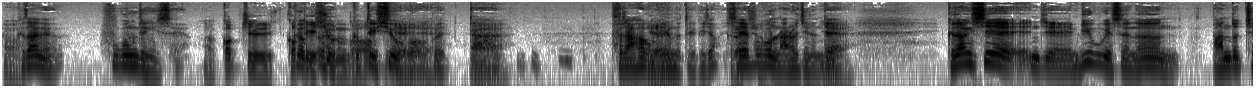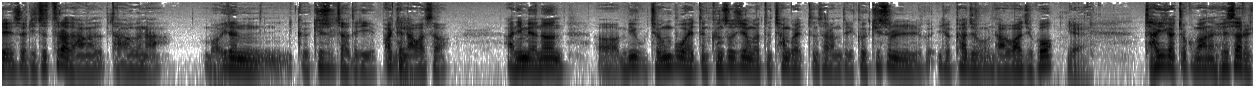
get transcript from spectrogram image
어. 그 다음에 후공정이 있어요. 어, 껍질 껍데기 그, 씌우는 거, 껍데기 씌우고 예, 예. 그다 예. 포장하고 뭐 예. 뭐 이런 것들 그죠? 그렇죠. 세 부분으로 나눠지는데 예. 그 당시에 이제 미국에서는 반도체에서 리스트라 당하거나 뭐 이런 그 기술자들이 밖에 네. 나와서 아니면은 어 미국 정부가 했던 컨소시엄 같은 참가했던 사람들이 그 기술력 가지고 나와가지고 예. 자기가 조그마한 회사를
